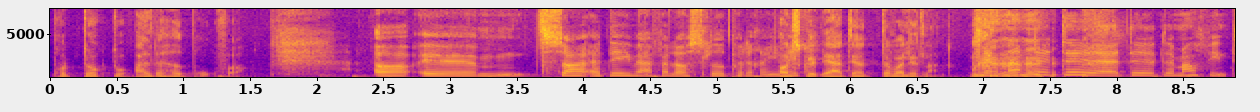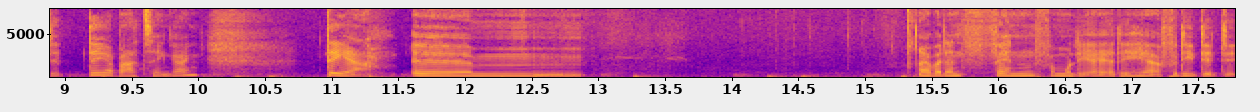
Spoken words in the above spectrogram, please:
produkt, du aldrig havde brug for. Og øh, så er det i hvert fald også slået på det rene. Undskyld, ja, det, det var lidt langt. Men, nej, det, det, det, det er meget fint. Det, det jeg bare tænker, ikke? det er... Øhm, Ja, hvordan fanden formulerer jeg det her? Fordi det, det,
